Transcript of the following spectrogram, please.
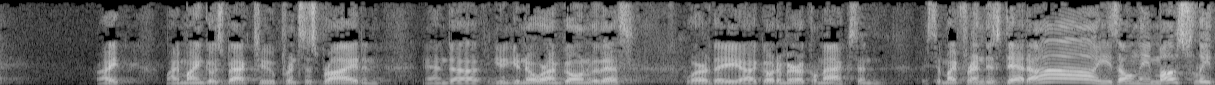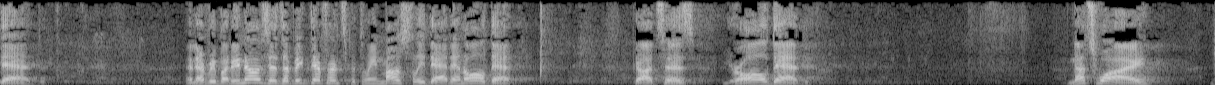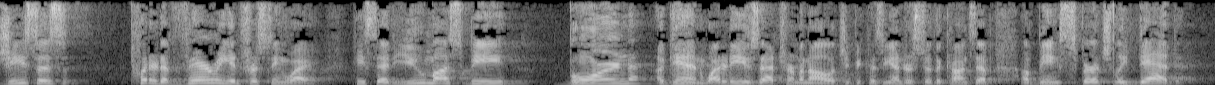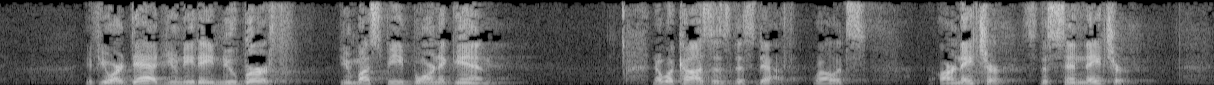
Right? My mind goes back to Princess Bride, and, and uh, you, you know where I'm going with this, where they uh, go to Miracle Max and they said, My friend is dead. Oh, he's only mostly dead. And everybody knows there's a big difference between mostly dead and all dead. God says, you're all dead. And that's why Jesus put it a very interesting way. He said, You must be born again. Why did he use that terminology? Because he understood the concept of being spiritually dead. If you are dead, you need a new birth. You must be born again. Now, what causes this death? Well, it's our nature. It's the sin nature.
